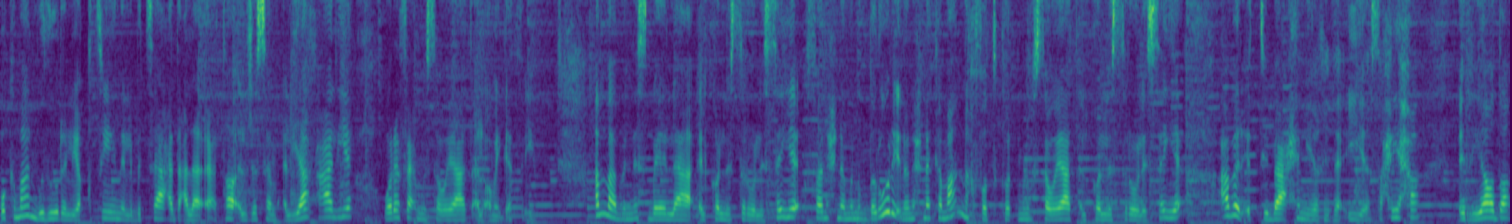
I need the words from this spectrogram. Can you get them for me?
وكمان بذور اليقطين اللي بتساعد على إعطاء الجسم ألياف عالية ورفع مستويات الاوميجا 3 أما بالنسبة للكوليسترول السيء فنحن من الضروري إنه نحن كمان نخفض مستويات الكوليسترول السيء عبر اتباع حمية غذائية صحيحة الرياضة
